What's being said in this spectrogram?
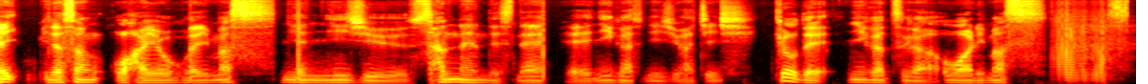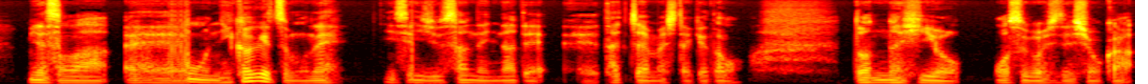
はい。皆さん、おはようございます。2023年ですね。えー2月28日。今日で2月が終わります。皆さんは、えーもう2ヶ月もね、2023年になって、えー経っちゃいましたけど、どんな日をお過ごしでしょうか？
